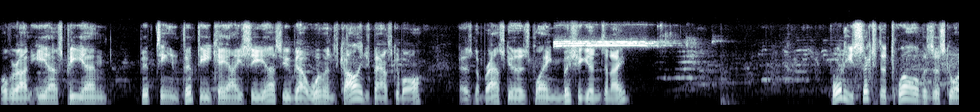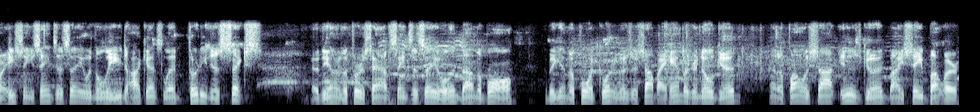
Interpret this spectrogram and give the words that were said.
Over on ESPN 1550 KICS, you've got women's college basketball as Nebraska is playing Michigan tonight. 46 to 12 is the score. Hastings St. Cecilia with the lead. Hawkins led 30 to 6 at the end of the first half. St. Cecilia will inbound the ball to begin the fourth quarter. There's a shot by Hamburger, no good. And a follow shot is good by Shea Butler.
